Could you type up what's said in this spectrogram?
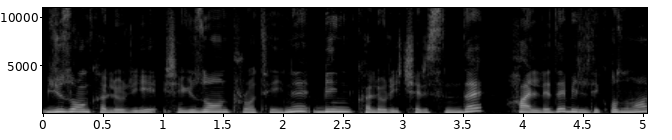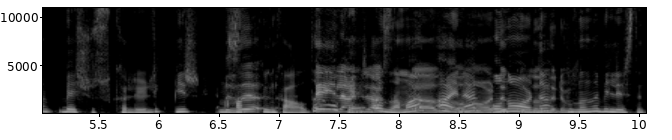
110 kaloriyi işte 110 proteini 1000 kalori içerisinde halledebildik. O zaman 500 kalorilik bir Bize hakkın kaldı. eğlence Okey, o zaman kaldı. aynen Onu onu orada orada, kullanırım. kullanabilirsin.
